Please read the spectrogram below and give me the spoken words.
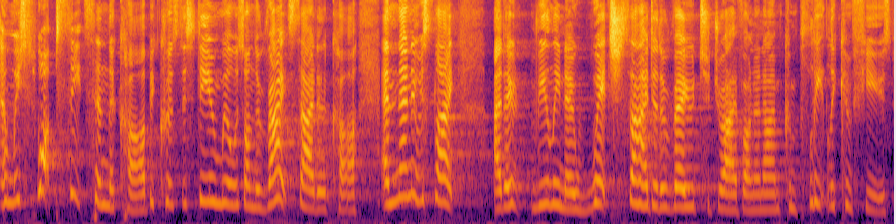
and we swapped seats in the car because the steering wheel was on the right side of the car. And then it was like, I don't really know which side of the road to drive on, and I'm completely confused.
